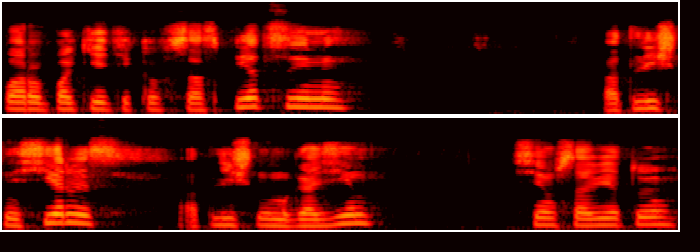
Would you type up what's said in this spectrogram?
пару пакетиков со специями. Отличный сервис отличный магазин всем советую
